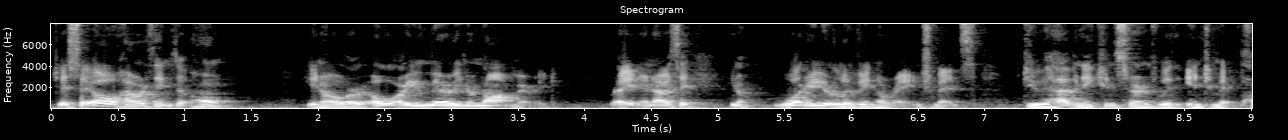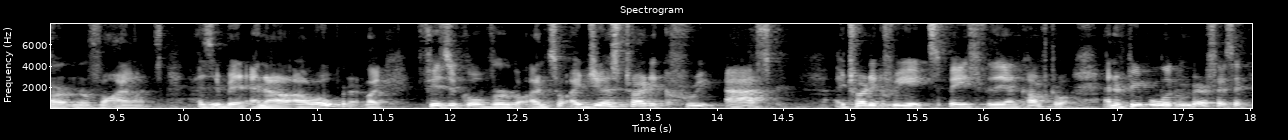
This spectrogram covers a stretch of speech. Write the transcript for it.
just say, "Oh, how are things at home?" You know, or "Oh, are you married or not married?" Right? And I would say, you know, what are your living arrangements? Do you have any concerns with intimate partner violence? Has there been? And I'll, I'll open it like physical, verbal, and so I just try to cre- ask. I try to create space for the uncomfortable. And if people look embarrassed, I say,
